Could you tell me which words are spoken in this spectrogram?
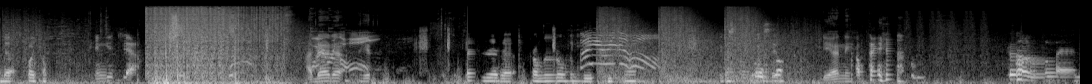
Ada pocong. yang gitu ya. Ada ada hit Ada ada robot-robot di di dia nih. Apa ya? Keren.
